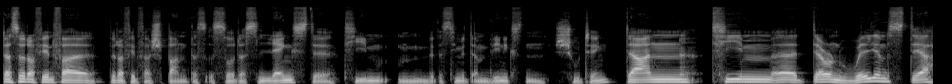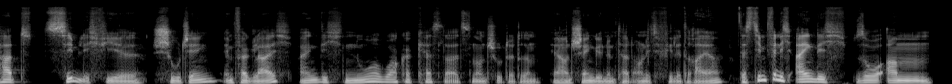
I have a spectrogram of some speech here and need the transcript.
das wird auf jeden Fall, wird auf jeden Fall spannend. Das ist so das längste Team, das Team mit am wenigsten Shooting. Dann Team äh, Darren Williams, der hat ziemlich viel Shooting im Vergleich. Eigentlich nur Walker Kessler als Non-Shooter drin. Ja, und Schengen nimmt halt auch nicht so viele Dreier. Das Team finde ich eigentlich so am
